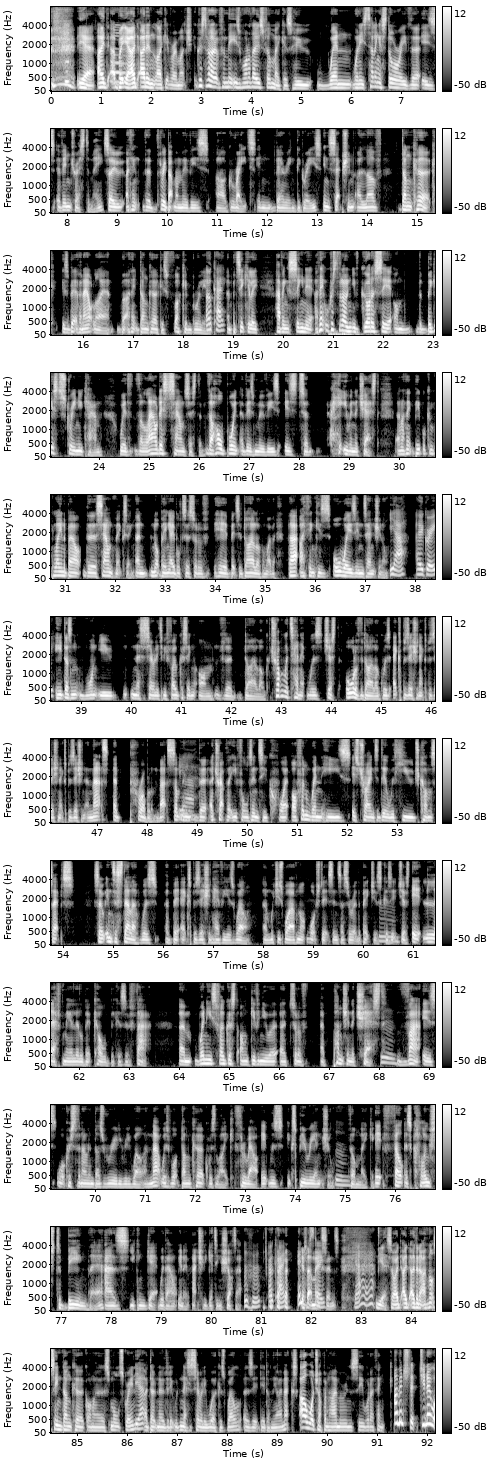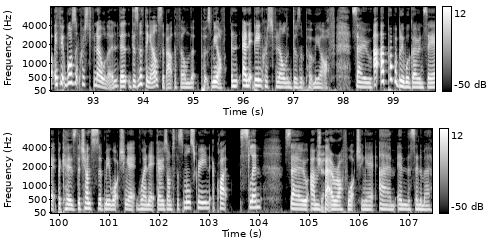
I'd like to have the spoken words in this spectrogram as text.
Yeah, I but yeah, I, I didn't like it very much. Christopher Nolan for me is one of those filmmakers who, when when he's telling a story that is of interest to me, so I think the three Batman movies are great in varying degrees. Inception, I love. Dunkirk is a bit of an outlier, but I think Dunkirk is fucking brilliant. Okay. And particularly having seen it, I think with Christopher Nolan, you've got to see it on the biggest screen you can with the loudest sound system. The whole point of his movies is to hit you in the chest. And I think people complain about the sound mixing and not being able to sort of hear bits of dialogue and whatever. That I think is always intentional. Yeah, I agree. He doesn't want you necessarily to be focusing on the dialogue. Trouble with Tenet was just all of the dialogue was exposition, exposition, exposition, and that's a problem. That's something Yeah. that a trap that he falls into quite often when he's is trying to deal with huge concepts. So Interstellar was a bit exposition heavy as well. Um, which is why I've not watched it since I saw it at the pictures because it just it left me a little bit cold because of that um, when he's focused on giving you a, a sort of a punch in the chest, that is what Christopher Nolan does really, really well. And that was what Dunkirk was like throughout. It was experiential filmmaking. It felt as close to being there as you can get without, you know, actually getting shot at. hmm Okay, If that makes sense. Yeah, yeah. Yeah, so I, I, I don't know. I've not seen Dunkirk on a small screen. Yeah. I don't know that it would necessarily work as well as it did on the IMAX. I'll watch Oppenheimer and see what I think. I'm interested. Do you know what? If it wasn't Christopher Nolan, there, there's nothing else about the film that puts me off, and and it being Christopher Nolan doesn't put me off. So I, I probably will go and see it because the chances of me watching it when it goes onto the small screen are quite slim. So I'm Sure. better off watching it um, in the cinema.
